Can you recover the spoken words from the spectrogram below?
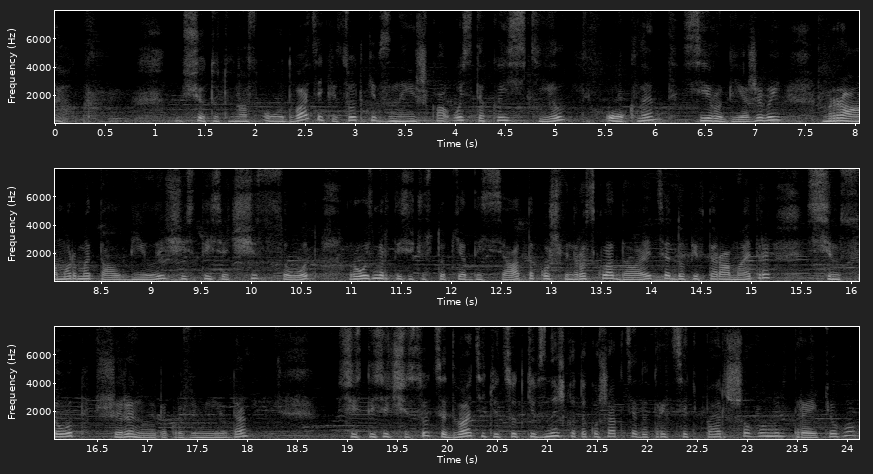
Так. Що тут у нас? О, 20% знижка. Ось такий стіл. Окленд, сіро-біжевий, мрамор, метал білий, 6600, розмір 1150. Також він розкладається до 1,5 метри 700 в ширину, я так розумію. Да? 6600 це 20% знижка, також акція до 31.03.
